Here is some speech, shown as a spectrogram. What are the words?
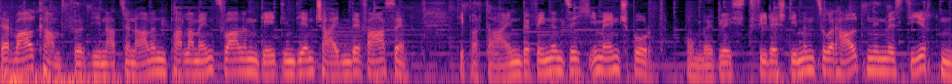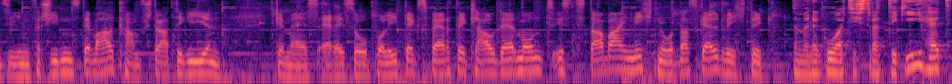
Der Wahlkampf für die nationalen Parlamentswahlen geht in die entscheidende Phase. Die Parteien befinden sich im Endspurt. Um möglichst viele Stimmen zu erhalten, investierten sie in verschiedenste Wahlkampfstrategien. Gemäß RSO-Politexperte Claude Ermont ist dabei nicht nur das Geld wichtig. Wenn man eine gute Strategie hat,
